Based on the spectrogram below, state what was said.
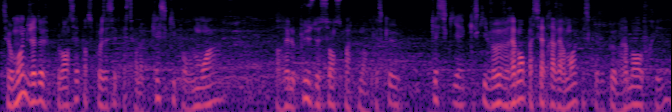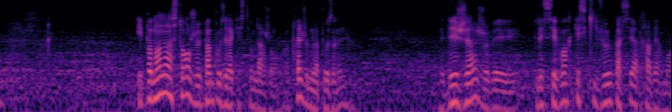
c'est au moins déjà de commencer par se poser cette question-là. Qu'est-ce qui pour moi aurait le plus de sens maintenant? Qu'est-ce qui veut vraiment passer à travers moi? Qu'est-ce que je peux vraiment offrir? Et pendant un instant, je ne vais pas me poser la question de l'argent. Après, je me la poserai. Mais déjà, je vais laisser voir qu'est-ce qui veut passer à travers moi.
